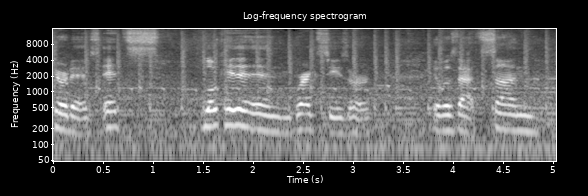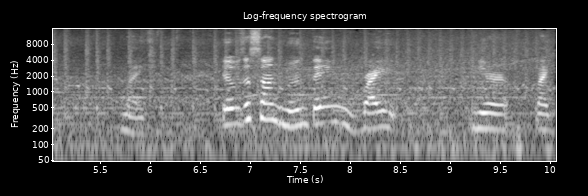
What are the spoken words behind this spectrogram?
here it is. It's located in Greg's teaser. It was that sun, like, it was a sun moon thing right near, like,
